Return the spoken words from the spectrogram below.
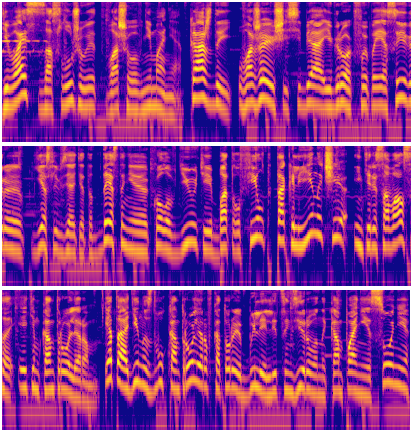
Девайс заслуживает вашего внимания. Каждый уважающий себя игрок FPS игры, если взять это Destiny, Call of Duty, Battlefield, так или иначе интересовался этим контроллером. Это один из двух контроллеров, которые были лицензированы компанией Sony.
